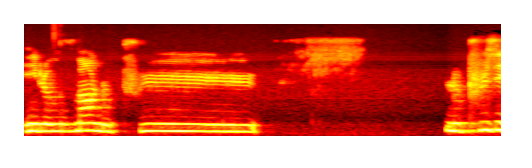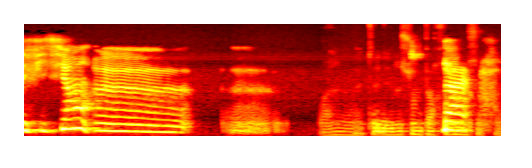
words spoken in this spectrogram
est le mouvement le plus le plus efficient ouais, as des notions de performance. Bah,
